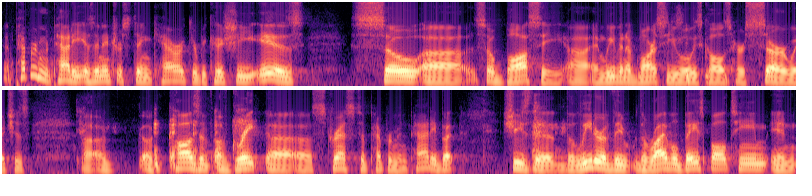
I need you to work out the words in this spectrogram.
And Peppermint Patty is an interesting character because she is so uh, so bossy, uh, and we even have Marcy who always calls her Sir, which is uh, a, a, cause of, of great stress to Peppermint Patty. But she's the, the leader of the, the rival baseball team in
